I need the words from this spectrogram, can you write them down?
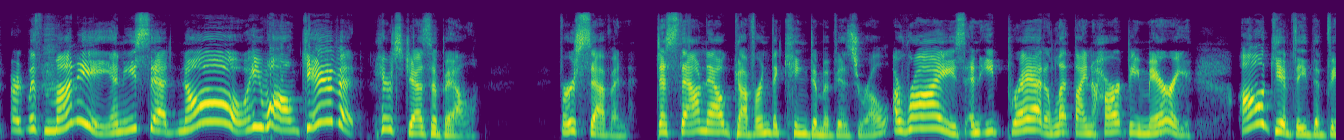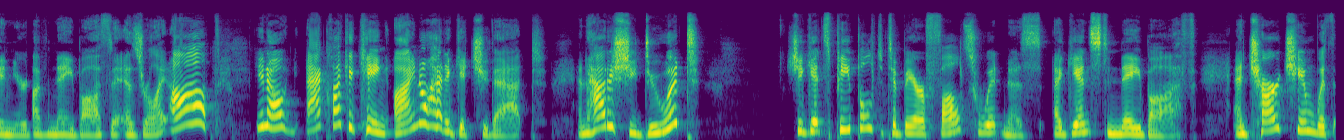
with money. And he said, No, he won't give it. Here's Jezebel. Verse 7 Dost thou now govern the kingdom of Israel? Arise and eat bread and let thine heart be merry. I'll give thee the vineyard of Naboth the Israelite. I'll, you know, act like a king. I know how to get you that. And how does she do it? She gets people to bear false witness against Naboth and charge him with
